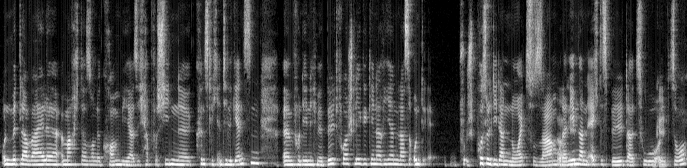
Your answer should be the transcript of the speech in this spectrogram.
Und mittlerweile mache ich da so eine Kombi. Also ich habe verschiedene künstliche Intelligenzen, ähm, von denen ich mir Bildvorschläge generieren lasse und puzzle die dann neu zusammen okay. oder nehme dann ein echtes Bild dazu okay. und so.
